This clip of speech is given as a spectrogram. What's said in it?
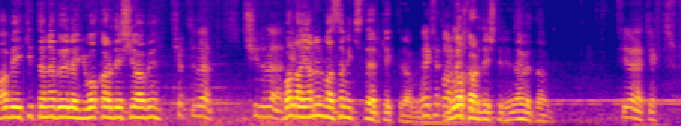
Abi iki tane böyle yuva kardeşi abi. Çifttiler. Dişidiler. Vallahi yanılmasam ikisi de erkektir abi. Erkek yuva kardeş. kardeştir. Evet abi. Dişi de erkektir.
